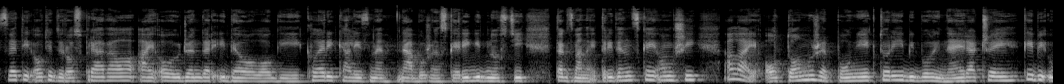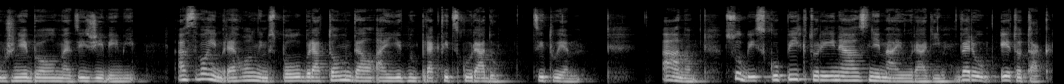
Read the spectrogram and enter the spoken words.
Svetý otec rozprával aj o gender ideológii, klerikalizme, náboženskej rigidnosti, tzv. tridentskej omši, ale aj o tom, že po niektorí by boli najradšej, keby už nebol medzi živými. A svojim reholným spolubratom dal aj jednu praktickú radu. Citujem. Áno, sú biskupy, ktorí nás nemajú radi. Veru, je to tak.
